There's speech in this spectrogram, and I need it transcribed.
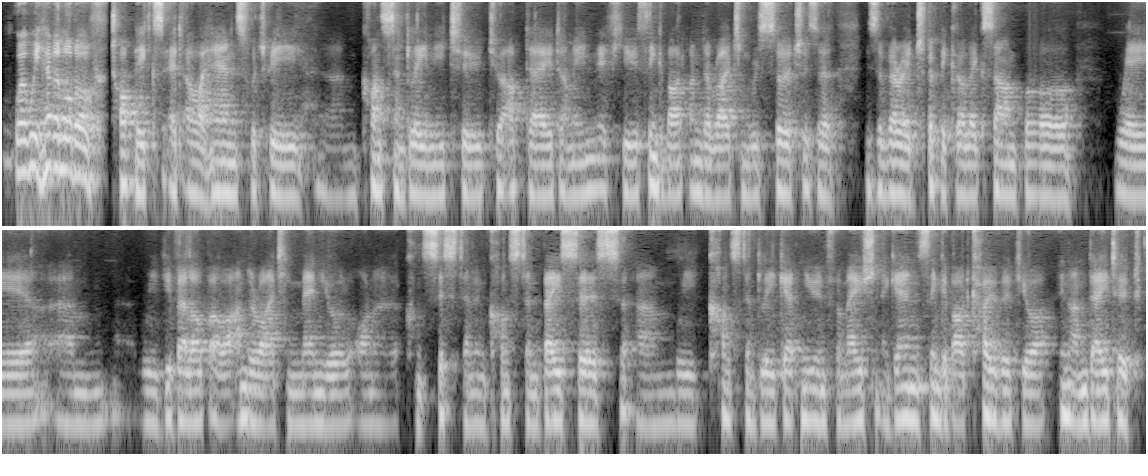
Well, we have a lot of topics at our hands which we um, constantly need to to update. I mean, if you think about underwriting research, is a is a very typical example where um, we develop our underwriting manual on a consistent and constant basis. Um, we constantly get new information. Again, think about COVID, you're inundated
